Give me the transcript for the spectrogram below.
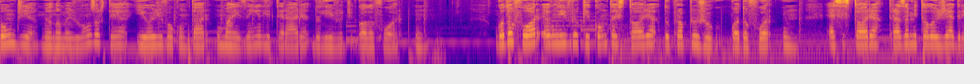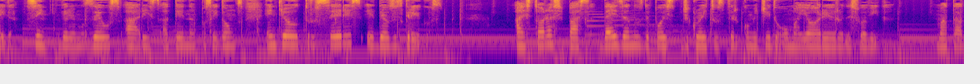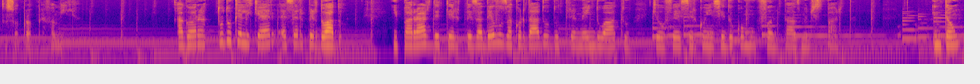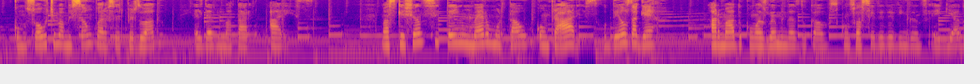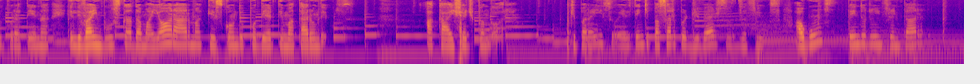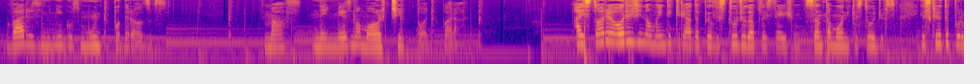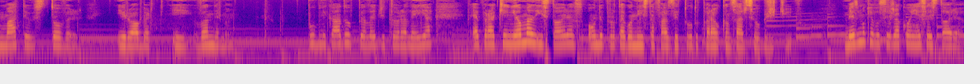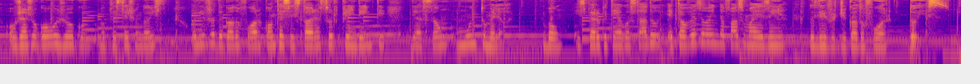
Bom dia, meu nome é João Zortea e hoje vou contar uma resenha literária do livro de God of War 1. God of War é um livro que conta a história do próprio jogo, God of War 1. Essa história traz a mitologia grega. Sim, veremos Zeus, Ares, Atena, Poseidons, entre outros seres e deuses gregos. A história se passa 10 anos depois de Kratos ter cometido o maior erro de sua vida matado sua própria família. Agora, tudo o que ele quer é ser perdoado e parar de ter pesadelos acordado do tremendo ato que o fez ser conhecido como fantasma de Esparta. Então, como sua última missão para ser perdoado, ele deve matar Ares. Mas que chance tem um mero mortal contra Ares, o deus da guerra? Armado com as lâminas do caos, com sua sede de vingança e guiado por Atena, ele vai em busca da maior arma que esconde o poder de matar um deus a Caixa de Pandora. Que para isso ele tem que passar por diversos desafios, alguns tendo de enfrentar vários inimigos muito poderosos. Mas nem mesmo a morte pode parar. A história é originalmente criada pelo estúdio da PlayStation, Santa Monica Studios, escrita por Matthew Stover e Robert E. Vanderman. Publicado pela editora Leia, é para quem ama histórias onde o protagonista faz de tudo para alcançar seu objetivo. Mesmo que você já conheça a história ou já jogou o jogo no PlayStation 2, o livro The God of War conta essa história surpreendente de ação muito melhor. Bom, espero que tenha gostado e talvez eu ainda faça uma resenha do livro de God of War 2.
